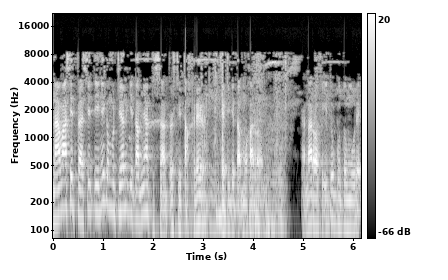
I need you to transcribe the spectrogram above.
Nah wasit basit ini kemudian kitabnya besar terus ditakrir jadi kitab muharram. Karena Rafi itu butuh murid.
